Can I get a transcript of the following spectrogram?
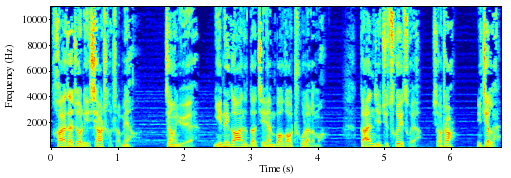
还在这里瞎扯什么呀，江宇，你那个案子的检验报告出来了吗？赶紧去催催啊！小赵，你进来，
